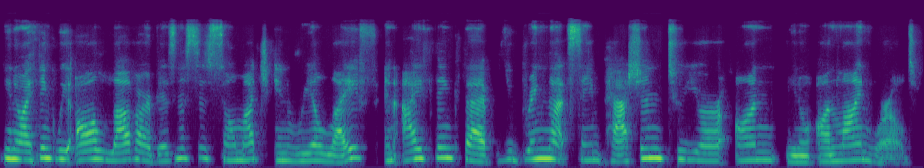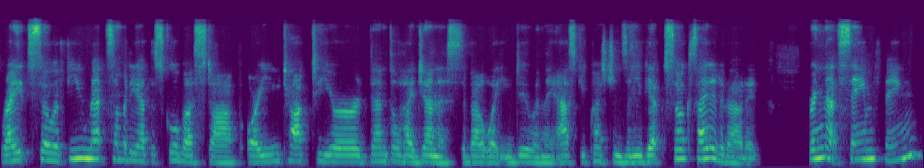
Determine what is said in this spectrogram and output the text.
you know, I think we all love our businesses so much in real life. And I think that you bring that same passion to your on, you know, online world, right? So if you met somebody at the school bus stop or you talk to your dental hygienist about what you do and they ask you questions and you get so excited about it, bring that same thing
